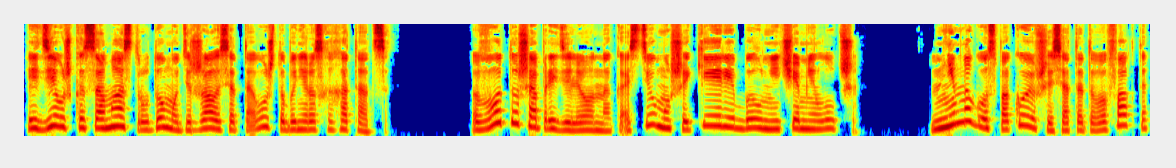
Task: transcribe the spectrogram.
и девушка сама с трудом удержалась от того, чтобы не расхохотаться. Вот уж определенно, костюм у Шикери был ничем не лучше. Немного успокоившись от этого факта,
